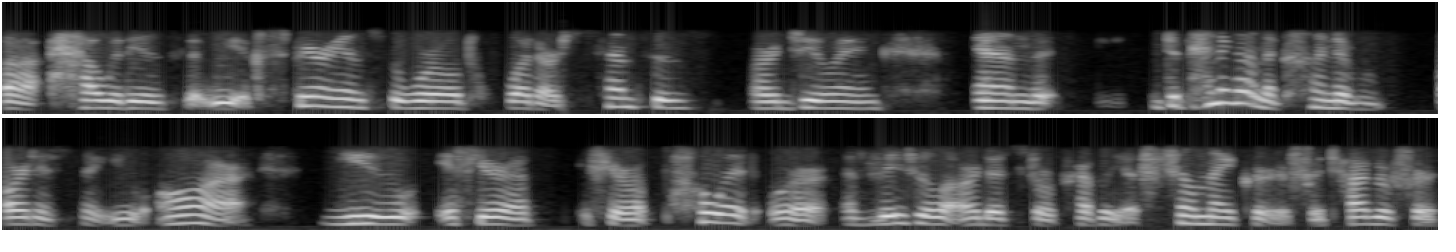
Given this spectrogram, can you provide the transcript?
uh, how it is that we experience the world, what our senses are doing, and depending on the kind of artist that you are, you if you're a if you're a poet or a visual artist or probably a filmmaker or photographer,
